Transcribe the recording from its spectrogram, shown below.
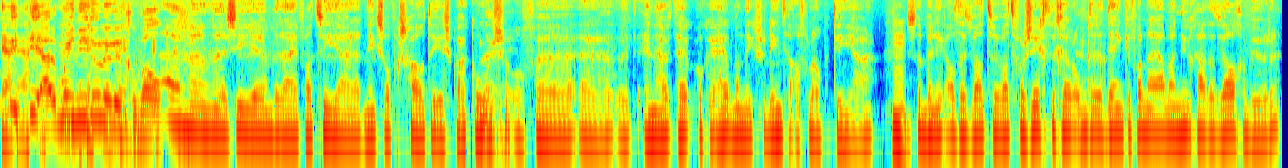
Ja, ja. ja, dat moet je niet doen in dit geval. En dan uh, zie je een bedrijf wat tien jaar dat niks opgeschoten is qua koers. Nee. Of, het, en hij heeft ook helemaal niks verdiend de afgelopen tien jaar. Hm. Dus dan ben ik altijd wat, wat voorzichtiger om te denken van nou ja, maar nu gaat het wel gebeuren.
